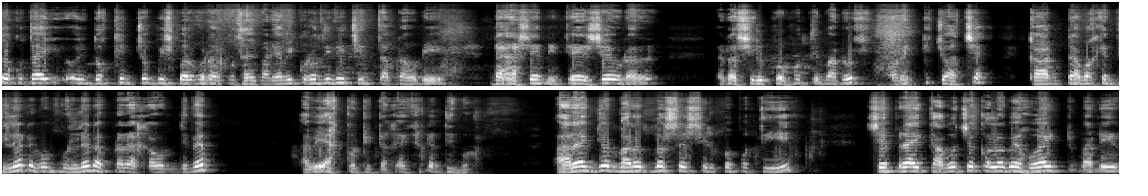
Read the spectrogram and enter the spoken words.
তো কোথায়, ওই দক্ষিণ চব্বিশ পরগনার কোথায় বাড়ি? আমি কোনোদিনই চিনতাম না উনি না আসে নিচে এসে ওনার একটা শিল্পপতি মানুষ, অনেক কিছু আছে। কার্ডটা আমাকে দিলেন এবং বললেন, আপনার অ্যাকাউন্ট দিবেন, আমি এক কোটি টাকা এখানে দেব। আর একজন ভারতবর্ষের শিল্পপতি, সে প্রায় কাগজে কলমে হোয়াইট মানির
